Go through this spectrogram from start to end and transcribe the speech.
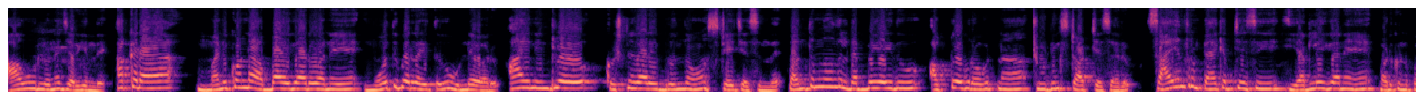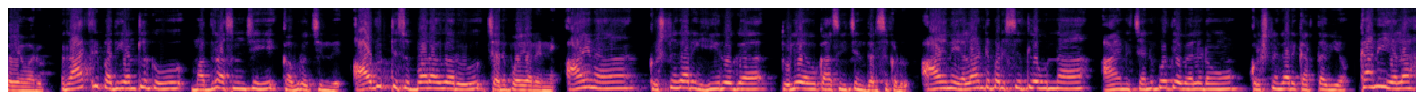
ఆ ఊర్లోనే జరిగింది. అక్కడ మణికొండ అబ్బాయి గారు అనే మోతిబర్ రైతు ఉండేవారు. ఆయన ఇంట్లో కృష్ణ గారి బృందం స్టే చేసింది. పంతొమ్మిది వందల డెబ్బై ఐదు అక్టోబర్ ఒకటిన షూటింగ్ స్టార్ట్ చేశారు. సాయంత్రం ప్యాకప్ చేసి ఎర్లీగానే పడుకుని పోయేవారు. రాత్రి పది గంటలకు మద్రాసు నుంచి కబురు వచ్చింది ఆదుర్తి సుబ్బారావు గారు చనిపోయారని. ఆయన కృష్ణ గారికి హీరోగా తొలి అవకాశం ఇచ్చిన దర్శకుడు. ఆయన ఎలాంటి పరిస్థితుల్లో ఉన్నా ఆయన చనిపోతే వెళ్ళడం కృష్ణ గారి కర్తవ్యం. కానీ ఎలా?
